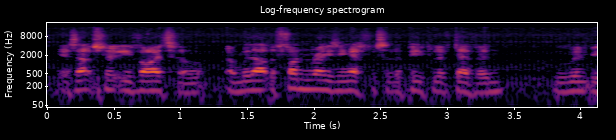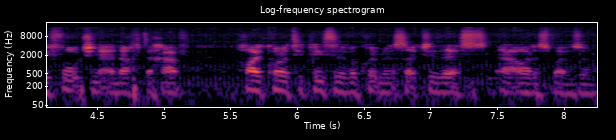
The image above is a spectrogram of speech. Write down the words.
it's absolutely vital and without the fundraising efforts of the people of Devon, we wouldn't be fortunate enough to have high quality pieces of equipment such as this at our disposal.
